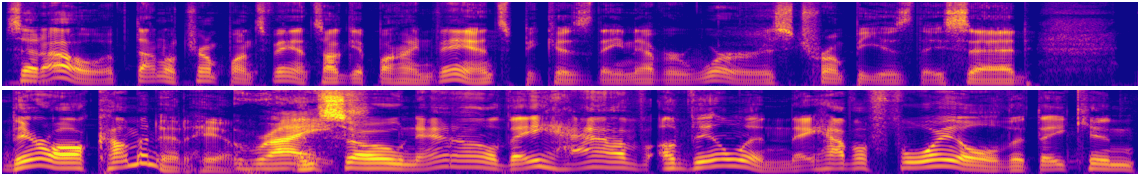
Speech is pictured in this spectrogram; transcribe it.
said, "Oh, if Donald Trump wants Vance, I'll get behind Vance," because they never were as Trumpy as they said they're all coming at him. Right. And so now they have a villain. They have a foil that they can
